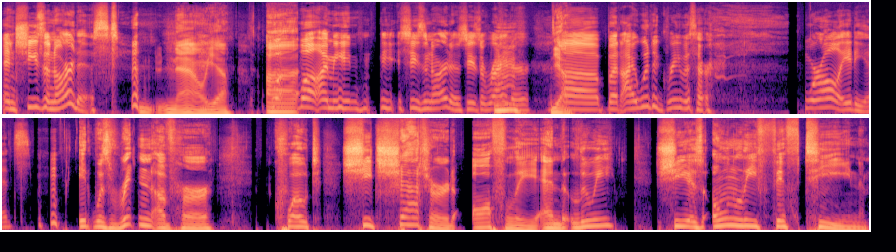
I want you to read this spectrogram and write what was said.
And she's an artist. now, yeah. well, Uh, well, I mean, she's an artist. She's a writer. Yeah. Uh, but I would agree with her. We're all idiots. it was written of her, quote, she chattered awfully, and Louis, she is only 15.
